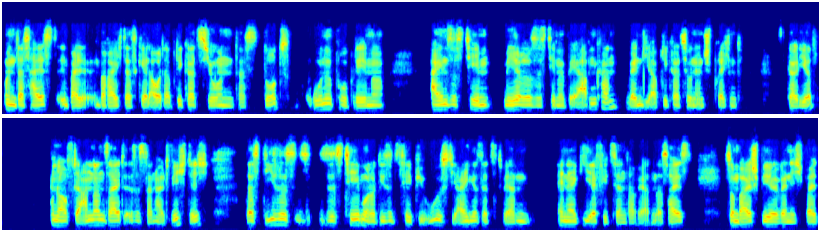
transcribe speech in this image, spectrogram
Und das heißt, im, im Bereich der Scale-out-Applikation, dass dort ohne Probleme ein System mehrere Systeme beerben kann, wenn die Applikation entsprechend skaliert. Und auf der anderen Seite ist es dann halt wichtig, dass dieses System oder diese CPUs, die eingesetzt werden, energieeffizienter werden. Das heißt, zum Beispiel, wenn ich bei,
